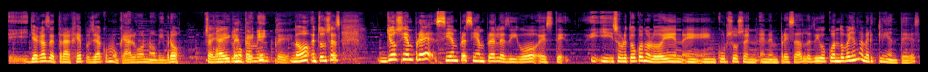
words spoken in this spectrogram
y llegas de traje, pues ya como que algo no vibró. O sea, ya ahí como que, Completamente. ¿no? Entonces, yo siempre, siempre, siempre les digo, este, y, y sobre todo cuando lo doy en, en- en cursos en, en empresas, les digo, cuando vayan a ver clientes,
